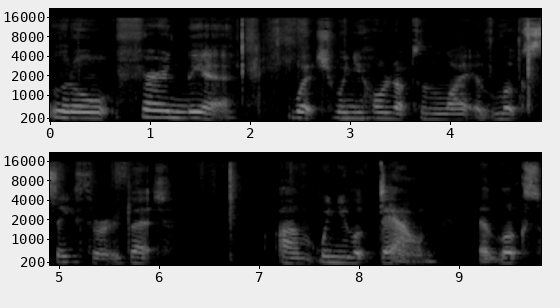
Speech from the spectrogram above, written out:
little fern there, which when you hold it up to the light, it looks see-through, but um, when you look down, it looks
